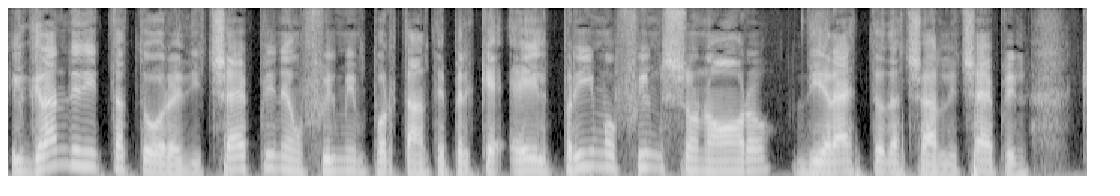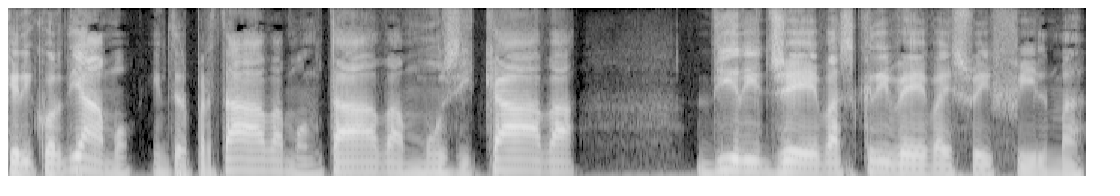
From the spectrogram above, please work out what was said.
Il grande dittatore di Chaplin è un film importante perché è il primo film sonoro diretto da Charlie Chaplin, che ricordiamo interpretava, montava, musicava, dirigeva, scriveva i suoi film.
